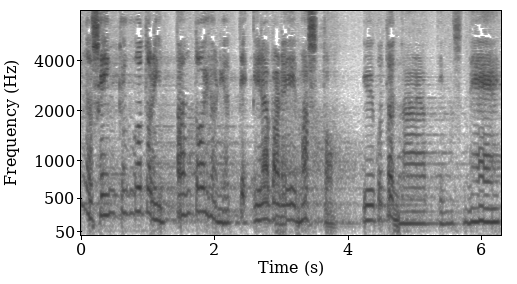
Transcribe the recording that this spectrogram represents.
員の選挙区ごとに一般投票によって選ばれますということになっていますね。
